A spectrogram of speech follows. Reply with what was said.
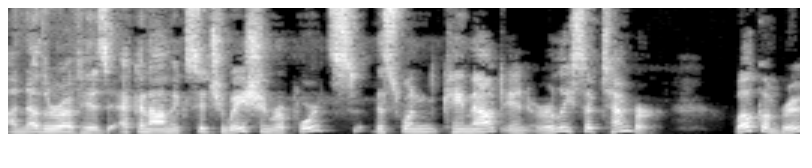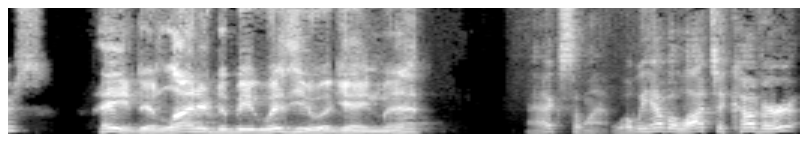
another of his economic situation reports. This one came out in early September. Welcome, Bruce. Hey, delighted to be with you again, Matt. Excellent. Well, we have a lot to cover.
